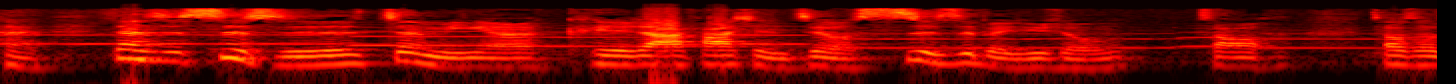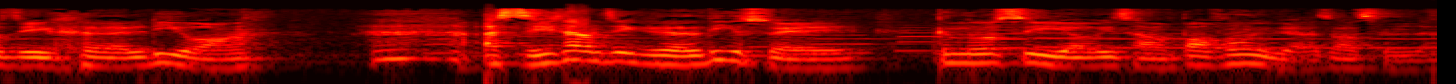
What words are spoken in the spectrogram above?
但是事实证明啊，科学家发现只有四只北极熊遭遭受这个溺亡，啊，实际上这个溺水更多是由一场暴风雨而造成的。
